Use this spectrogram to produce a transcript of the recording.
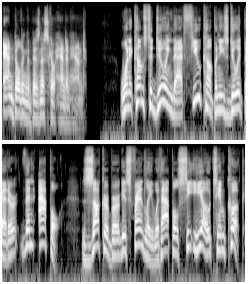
and building the business go hand in hand. When it comes to doing that, few companies do it better than Apple. Zuckerberg is friendly with Apple's CEO Tim Cook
